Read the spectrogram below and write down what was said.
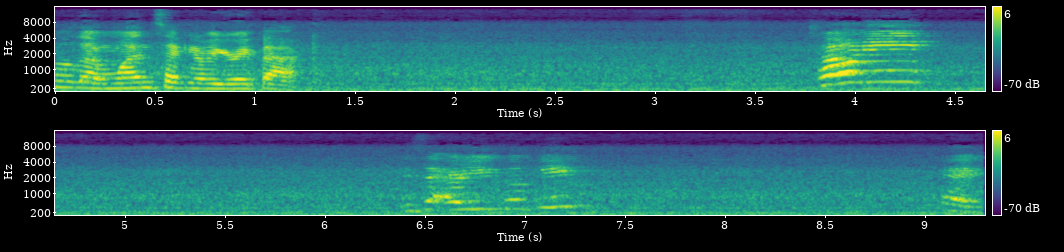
Hold on one second, I'll be right back. Tony! Is that, are you cooking? Okay.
